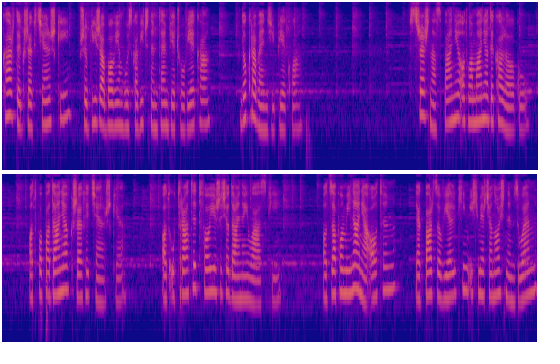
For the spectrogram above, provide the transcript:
Każdy grzech ciężki przybliża bowiem w błyskawicznym tempie człowieka do krawędzi piekła. Strzeż nas, Panie, od łamania dekalogu, od popadania w grzechy ciężkie, od utraty Twojej życiodajnej łaski, od zapominania o tym, jak bardzo wielkim i śmiercionośnym złem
